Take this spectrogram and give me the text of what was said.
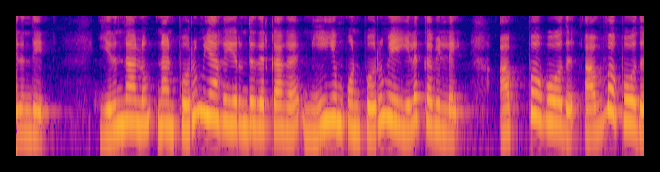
இருந்தேன். இருந்தாலும் நான் பொறுமையாக இருந்ததற்காக நீயும் உன் பொறுமையை இழக்கவில்லை. அப்போது அவ்வப்போது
